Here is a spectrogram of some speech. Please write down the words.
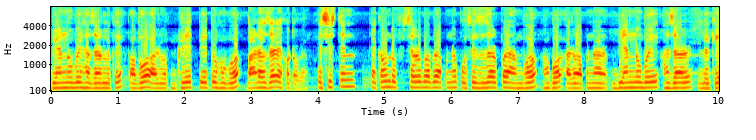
বিৰান্নব্বৈ হাজাৰলৈকে পাব আৰু গ্ৰেড পে'টো হ'ব বাৰ হাজাৰ এশ টকা। এছিষ্টেণ্ট একাউণ্ট অফিচাৰৰ বাবে আপোনাৰ পঁচিছ হাজাৰৰ পৰা আৰম্ভ হ'ব আৰু আপোনাৰ বিৰান্নব্বৈ হাজাৰলৈকে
